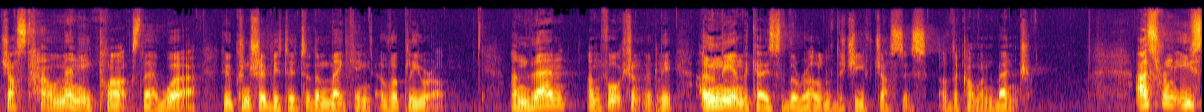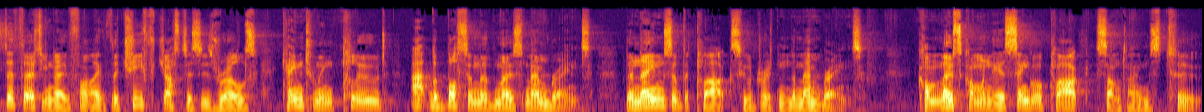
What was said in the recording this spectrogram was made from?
just how many clerks there were who contributed to the making of a plea roll and then, unfortunately, only in the case of the roll of the Chief Justice of the Common Bench. As from Easter 1305, the Chief Justice's rolls came to include, at the bottom of most membranes, the names of the clerks who'd written the membranes, Com- most commonly a single clerk, sometimes two.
